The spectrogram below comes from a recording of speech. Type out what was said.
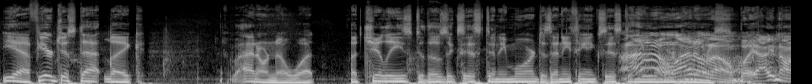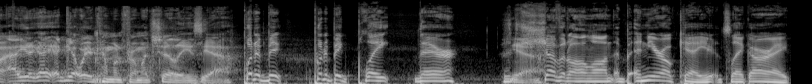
Yeah. If you're just at like, I don't know what. A Chili's, do those exist anymore? Does anything exist I anymore? don't know. I don't know, but I know. I, I, I get where you're coming from A Chili's. Yeah, put a big put a big plate there Yeah. shove it all on and you're okay it's like all right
